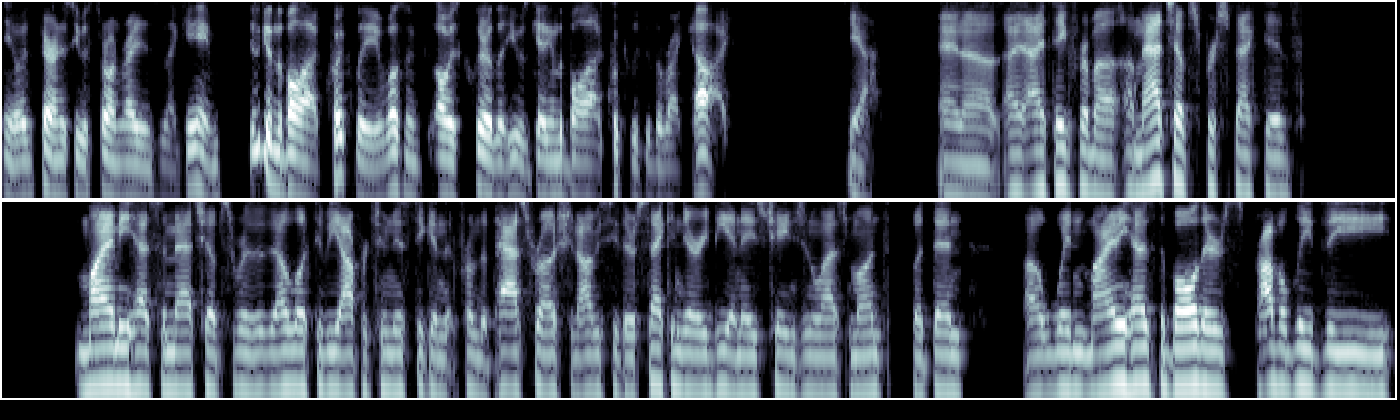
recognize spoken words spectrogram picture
you know, in fairness, he was thrown right into that game. He was getting the ball out quickly. It wasn't always clear that he was getting the ball out quickly to the right guy. Yeah. And uh, I, I think from a, a matchups perspective, Miami has some matchups where they'll look to be opportunistic in the, from the pass rush, and obviously their secondary DNA's changed in the last month. But then uh, when Miami has the ball, there's probably the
